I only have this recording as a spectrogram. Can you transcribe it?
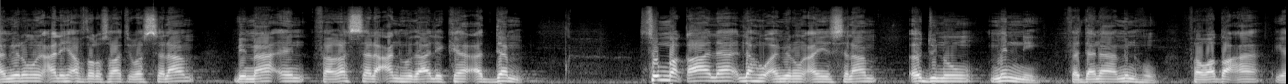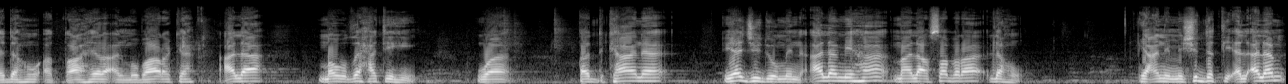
أمير عليه أفضل الصلاة والسلام بماء فغسل عنه ذلك الدم. ثم قال له أمير عليه السلام ادنوا مني. فدنا منه فوضع يده الطاهرة المباركة على موضحته وقد كان يجد من ألمها ما لا صبر له. يعني من شدة الألم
